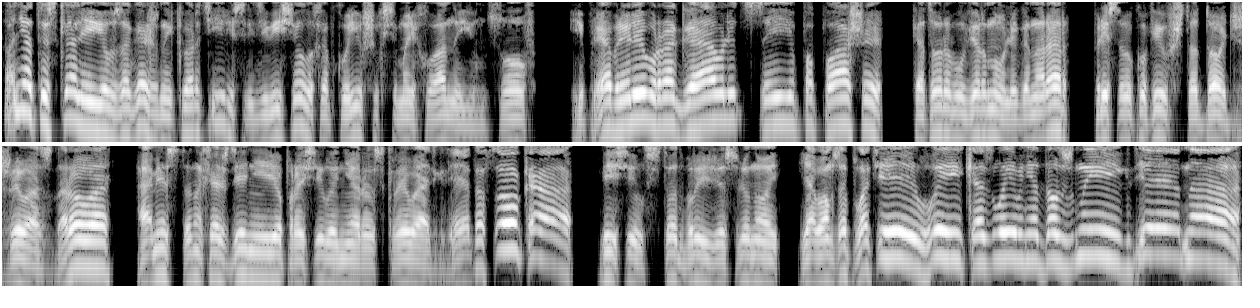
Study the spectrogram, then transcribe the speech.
Они отыскали ее в загаженной квартире среди веселых, обкурившихся марихуаны юнцов и приобрели врага в лице ее папаши, которому вернули гонорар, присовокупив, что дочь жива-здорова, а местонахождение ее просила не раскрывать. «Где эта сука?» — бесился тот, брызжа слюной. — Я вам заплатил! Вы, козлы, мне должны! Где она?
